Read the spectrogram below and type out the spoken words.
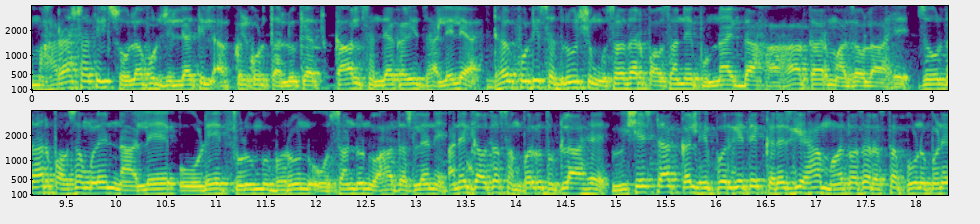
महाराष्ट्रातील सोलापूर जिल्ह्यातील अक्कलकोट तालुक्यात काल संध्याकाळी झालेल्या ढगफुटी सदृश मुसळधार पावसाने पुन्हा एकदा हाहाकार माजवला आहे. जोरदार पावसामुळे नाले ओढे तुडुंब भरून ओसांडून वाहत असल्याने अनेक गावचा संपर्क तुटला आहे. विशेषतः कल हिप्परगे ते करजगी हा महत्त्वाचा रस्ता पूर्णपणे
